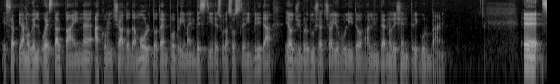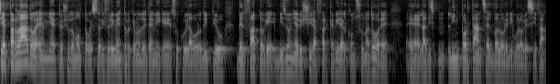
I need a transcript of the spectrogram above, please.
e sappiamo che il West Alpine ha cominciato da molto tempo prima a investire sulla sostenibilità e oggi produce acciaio pulito all'interno dei centri urbani. Eh, si è parlato, e mi è piaciuto molto questo riferimento perché è uno dei temi che, su cui lavoro di più, del fatto che bisogna riuscire a far capire al consumatore eh, l'importanza e il valore di quello che si fa.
